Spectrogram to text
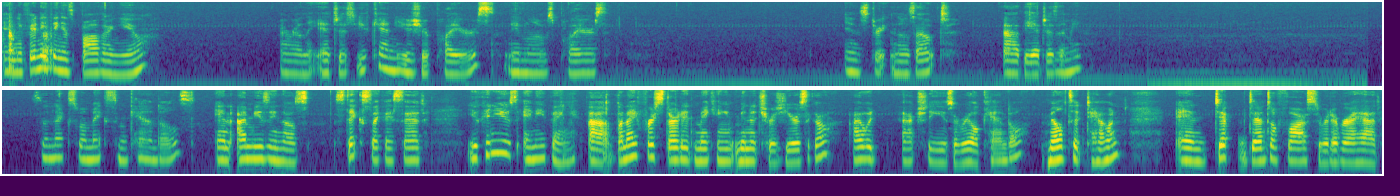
And if anything is bothering you around the edges, you can use your pliers, nose pliers, and straighten those out. Uh, the edges, I mean. So next we'll make some candles. And I'm using those sticks, like I said. You can use anything. Uh, when I first started making miniatures years ago, I would actually use a real candle, melt it down, and dip dental floss or whatever I had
